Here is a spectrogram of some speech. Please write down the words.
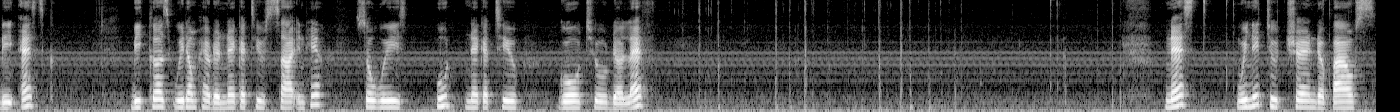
dx. Because we don't have the negative sign in here, so we put negative go to the left. Next, we need to change the bounds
